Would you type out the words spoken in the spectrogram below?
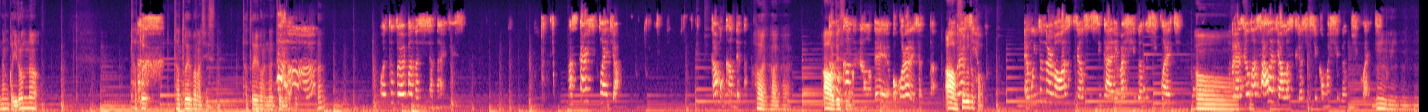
なんかいろんな例え例え話ですね例え話なんていうのこれ例え話じゃないです。マスカルシクライチはガム噛んでた。はいはいはいああですね噛んでたので怒られちゃった。ああそういうことか No Brasil, na sala de aula, as crianças ficam mastigando うん chiclete. うんうん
